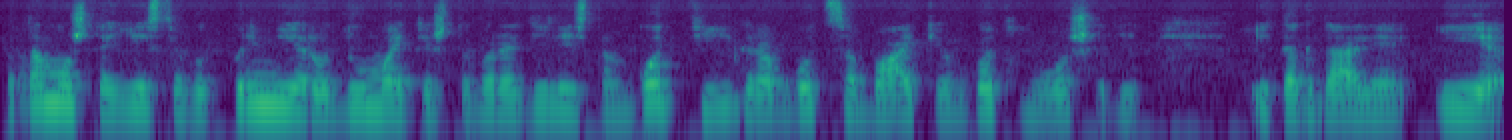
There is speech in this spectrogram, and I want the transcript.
Потому что если вы, к примеру, думаете, что вы родились там, в год тигра, в год собаки, в год лошади и так далее, и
